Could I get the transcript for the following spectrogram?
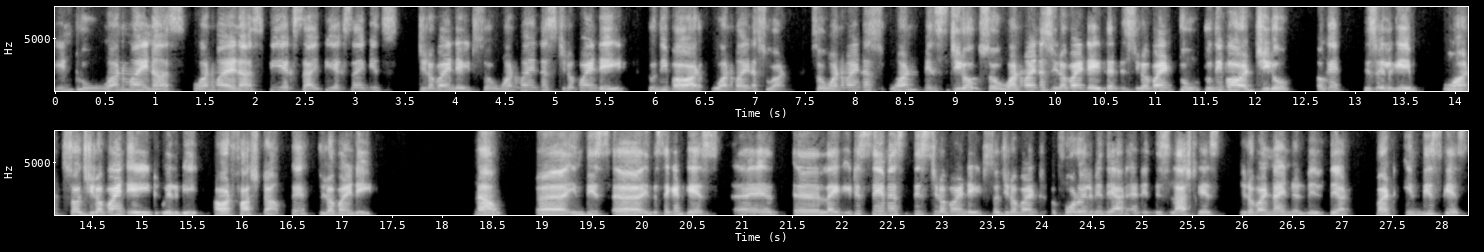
into 1 minus 1 minus Pxi. Pxi means 0 0.8. So 1 minus 0 0.8 to the power 1 minus 1. So 1 minus 1 means 0. So 1 minus 0 0.8 that is 0 0.2 to the power 0. Okay. This will give 1. So 0 0.8 will be our first term. Okay. 0 0.8. Now uh, in this uh, in the second case uh, uh, like it is same as this 0 0.8 so 0 0.4 will be there and in this last case 0 0.9 will be there. But in this case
